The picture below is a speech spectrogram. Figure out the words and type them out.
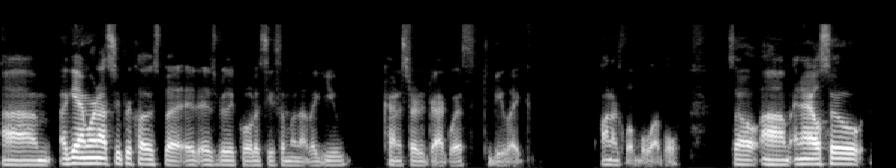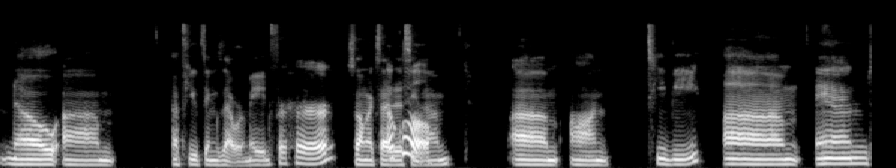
Um, again, we're not super close, but it is really cool to see someone that like you kind of started drag with to be like on a global level. So, um, and I also know um a few things that were made for her, so I'm excited to see them um on TV. Um, and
